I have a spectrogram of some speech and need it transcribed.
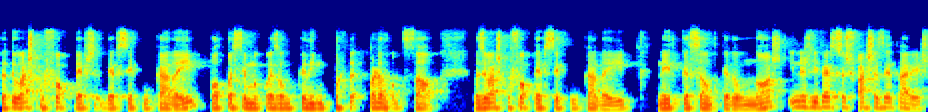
Portanto, eu acho que o foco deve, deve ser colocado aí, pode parecer uma coisa um bocadinho paradoxal, mas eu acho que o foco deve ser colocado aí, na educação de cada um de nós e nas diversas faixas etárias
